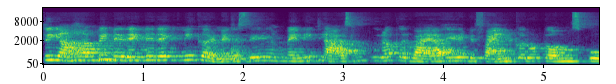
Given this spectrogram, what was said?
तो यहाँ पे डायरेक्ट डायरेक्ट नहीं करना जैसे मैंने क्लास में पूरा करवाया है डिफाइन करो टर्म्स को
